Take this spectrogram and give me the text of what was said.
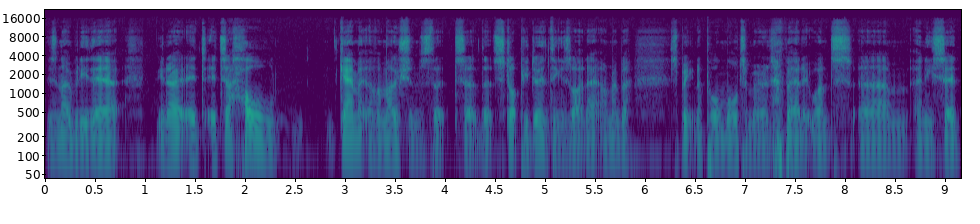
there's nobody there. You know, it, it's a whole gamut of emotions that uh, that stop you doing things like that. I remember speaking to Paul Mortimer about it once, um, and he said,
